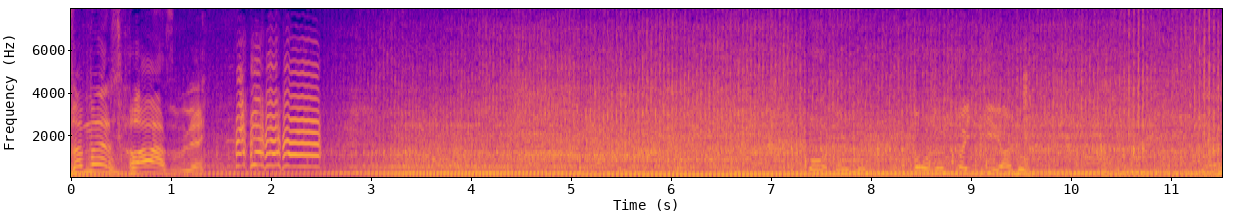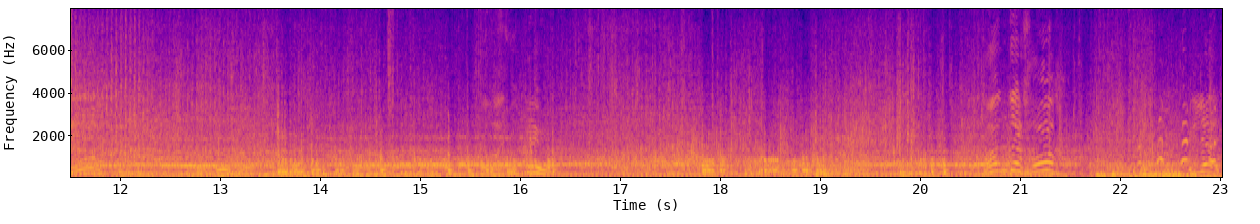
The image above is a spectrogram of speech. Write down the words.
Замерз газ, блядь. Должен пойти, а ну. Давай, закрив. Андерхоп! Блядь!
